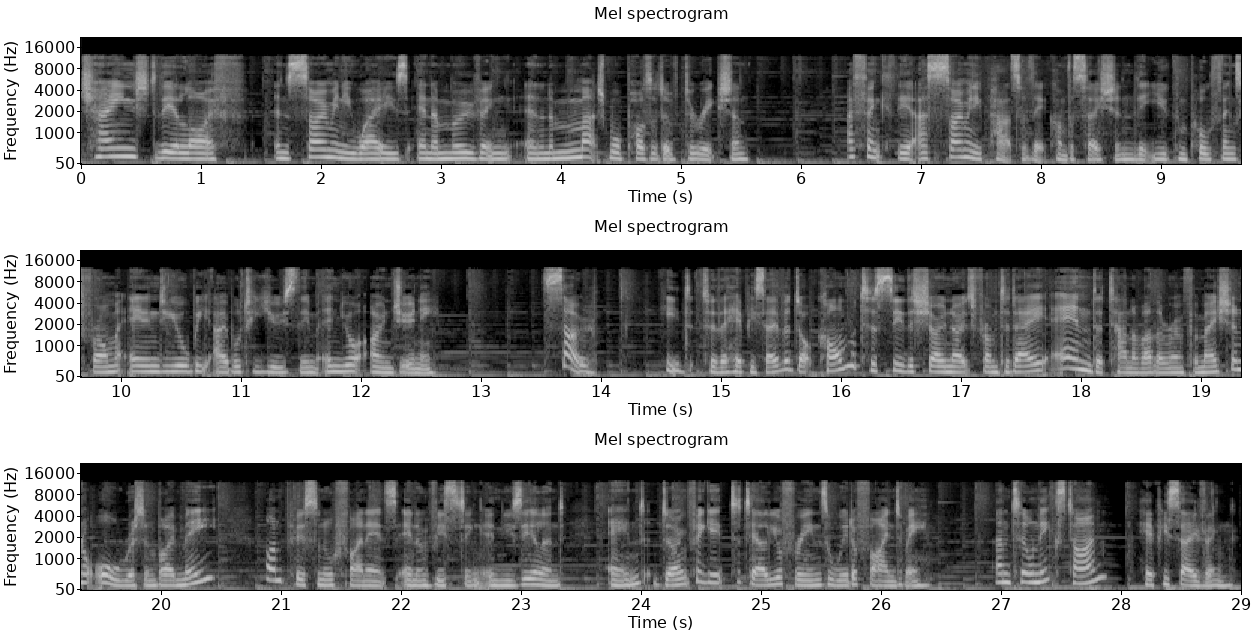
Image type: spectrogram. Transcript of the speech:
changed their life in so many ways and are moving in a much more positive direction. I think there are so many parts of that conversation that you can pull things from and you'll be able to use them in your own journey. So, head to thehappysaver.com to see the show notes from today and a ton of other information, all written by me on personal finance and investing in New Zealand. And don't forget to tell your friends where to find me. Until next time, happy saving.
